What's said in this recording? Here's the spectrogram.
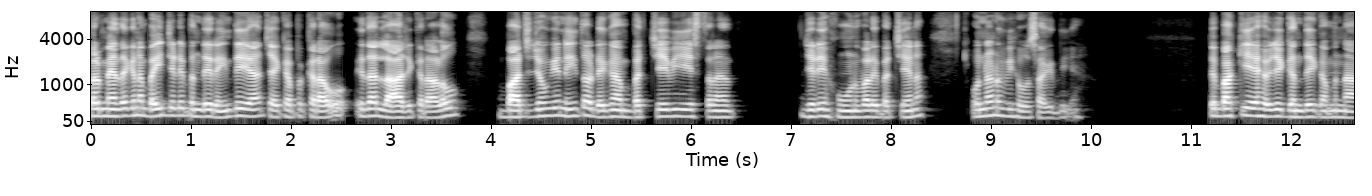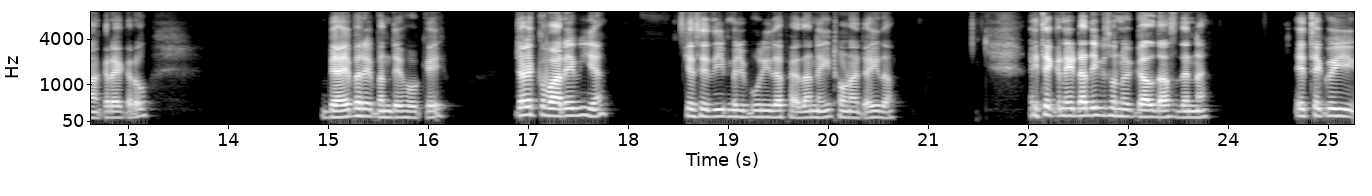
ਪਰ ਮੈਂ ਤਾਂ ਕਹਿੰਦਾ ਬਾਈ ਜਿਹੜੇ ਬੰਦੇ ਰਹਿੰਦੇ ਆ ਚੈੱਕਅਪ ਕਰਾਓ, ਇਹਦਾ ਇਲਾਜ ਕਰਾ ਲਓ, ਬਚ ਜਾਓਗੇ ਨਹੀਂ ਤੁਹਾਡੇ ਅਗਾਂਹ ਬੱਚੇ ਵੀ ਇਸ ਤਰ੍ਹਾਂ ਜਿਹੜੇ ਹੋਣ ਵਾਲੇ ਬੱਚੇ ਆ ਨਾ, ਉਹਨਾਂ ਨੂੰ ਵੀ ਹੋ ਸਕਦੀ ਆ। ਤੇ ਬਾਕੀ ਇਹੋ ਜਿਹੇ ਗੰਦੇ ਕੰਮ ਨਾ ਕਰਿਆ ਕਰੋ। ਵਿਆਹੇ ਭਰੇ ਬੰਦੇ ਹੋ ਕੇ ਜਾਂ ਕੁਆਰੇ ਵੀ ਆ, ਕਿਸੇ ਦੀ ਮਜਬੂਰੀ ਦਾ ਫਾਇਦਾ ਨਹੀਂ ਉਠਾਉਣਾ ਚਾਹੀਦਾ। ਇੱਥੇ ਕੈਨੇਡਾ ਦੀ ਵੀ ਤੁਹਾਨੂੰ ਇੱਕ ਗੱਲ ਦੱਸ ਦਿੰਨਾ। ਇੱਥੇ ਕੋਈ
